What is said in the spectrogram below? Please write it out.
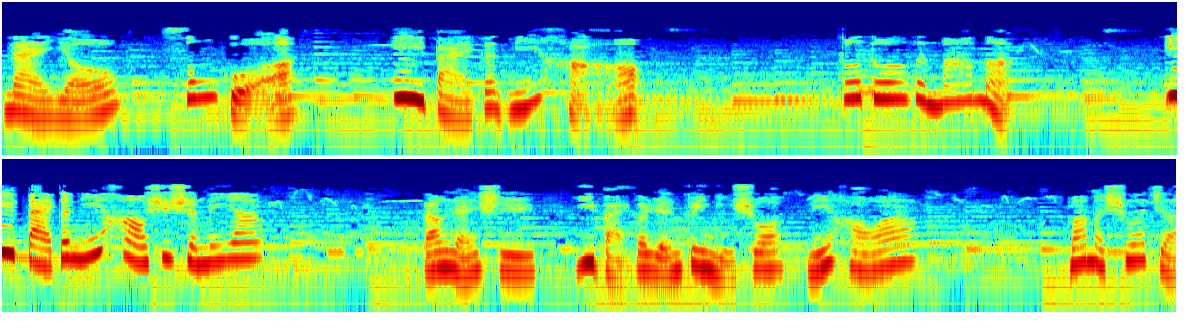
奶油、松果，一百个你好。多多问妈妈：“一百个你好是什么呀？”当然是一百个人对你说你好啊！妈妈说着，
